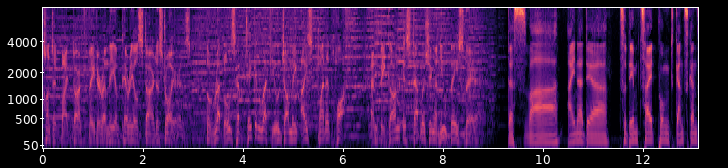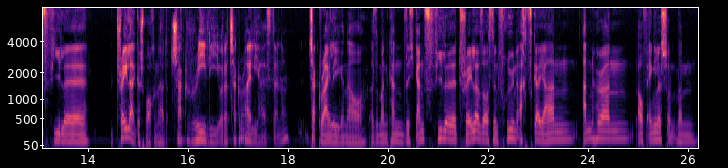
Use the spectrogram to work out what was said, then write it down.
Hunted by Darth Vader and the Imperial Star Destroyers, the rebels have taken refuge on the ice planet Hoth and begun establishing a new base there. Das war einer, der zu dem Zeitpunkt ganz, ganz viele Trailer gesprochen hat. Chuck Reilly oder Chuck Riley heißt er, ne? Chuck Riley, genau. Also man kann sich ganz viele Trailer so aus den frühen 80er Jahren anhören auf Englisch und man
